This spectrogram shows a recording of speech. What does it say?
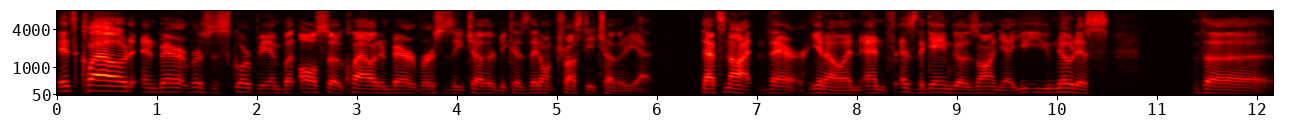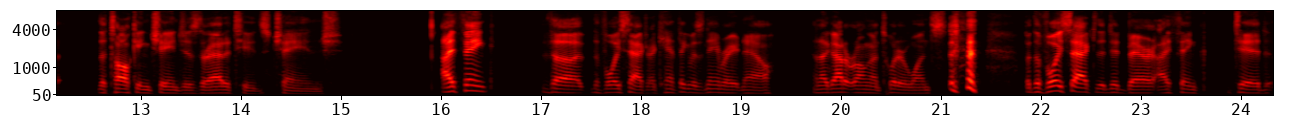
it's Cloud and Barret versus Scorpion, but also Cloud and Barret versus each other because they don't trust each other yet. That's not there, you know. And and as the game goes on, yeah, you you notice the the talking changes, their attitudes change. I think the the voice actor, I can't think of his name right now, and I got it wrong on Twitter once. but the voice actor that did Barret, I think, did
